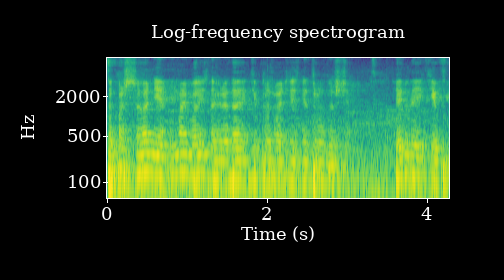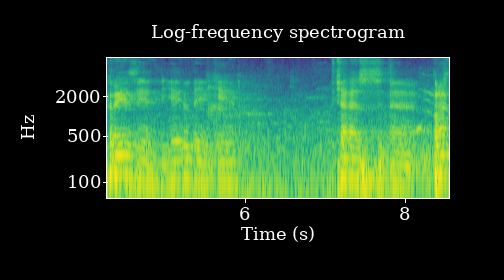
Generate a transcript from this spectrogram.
Також сьогодні ми маємо різних людей, які проживають різні труднощі. Є люди, які в кризі, є люди, які через е, брак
